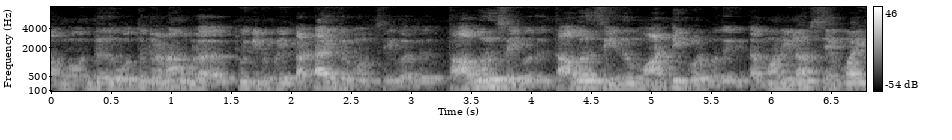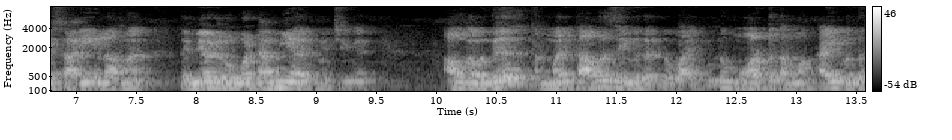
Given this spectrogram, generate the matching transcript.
அவங்க வந்து ஒத்துக்கலைன்னா அவங்கள தூக்கிட்டு போய் கட்டாய திருமணம் செய்வது தவறு செய்வது தவறு செய்து மாட்டிக்கொள்வது இந்த மாதிரிலாம் செவ்வாய் சரியில்லாமல் இந்த மேடு ரொம்ப டம்மியாக இருக்குன்னு வச்சுங்க அவங்க வந்து அந்த மாதிரி தவறு செய்வதற்கு வாய்ப்பு உண்டு. முரட்டுத்தனமாக கை வந்து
